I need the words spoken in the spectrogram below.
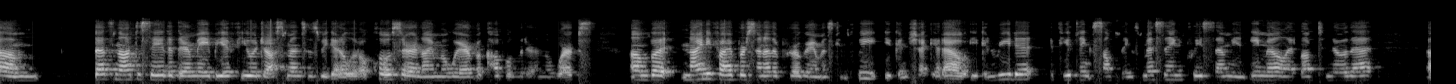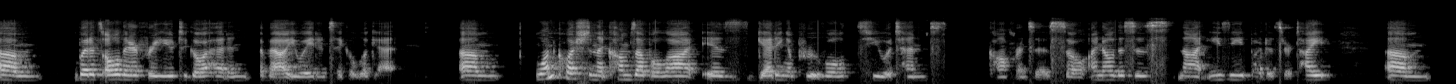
Um, that's not to say that there may be a few adjustments as we get a little closer and I'm aware of a couple that are in the works. Um, but 95% of the program is complete. You can check it out. You can read it. If you think something's missing, please send me an email. I'd love to know that. Um, but it's all there for you to go ahead and evaluate and take a look at. Um, one question that comes up a lot is getting approval to attend conferences. So I know this is not easy, budgets are tight. Um,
